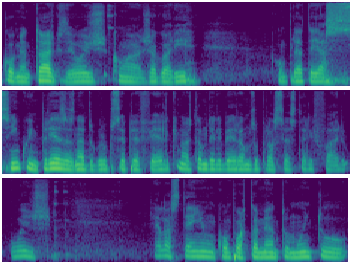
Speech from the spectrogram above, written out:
comentários, dizer, hoje com a Jaguari, completa as cinco empresas né, do grupo CPFL que nós estamos deliberamos o processo tarifário hoje. Elas têm um comportamento muito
